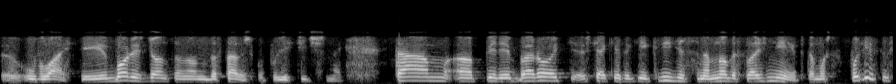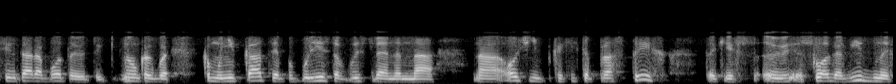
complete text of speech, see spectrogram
э, у власти, и Борис Джонсон, он достаточно популистичный, там э, перебороть всякие такие кризисы намного сложнее, потому что популисты всегда работают, ну, как бы коммуникация популистов выстроена на, на очень каких-то простых таких э, слоговидных,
